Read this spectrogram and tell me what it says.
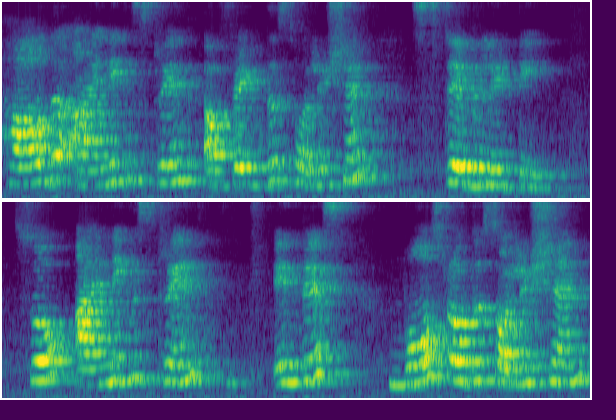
How the ionic strength affect the solution stability. So ionic strength in this most of the solution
